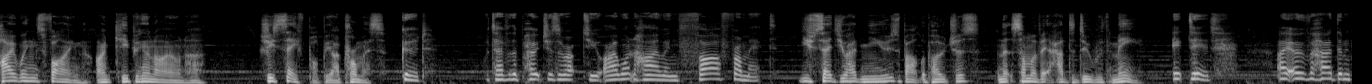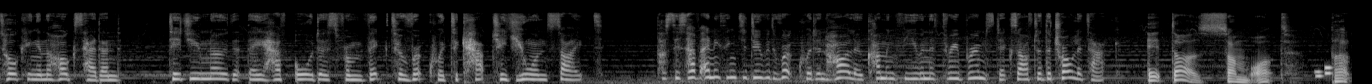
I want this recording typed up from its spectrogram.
Highwing's fine. I'm keeping an eye on her. She's safe, Poppy, I promise. Good. Whatever the poachers are up to, I want Highwing far from it. You said you had news about the poachers, and that some of it had to do with me. It did. I overheard them talking in the Hog's Head, and did you know that they have orders from Victor Rookwood to capture you on sight? Does this have anything to do with Rookwood and Harlow coming for you in the Three Broomsticks after the troll attack? It does, somewhat. But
